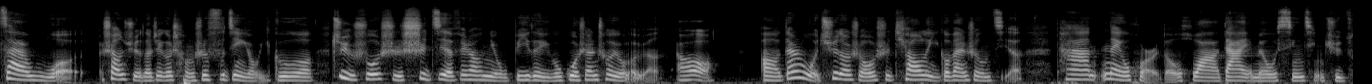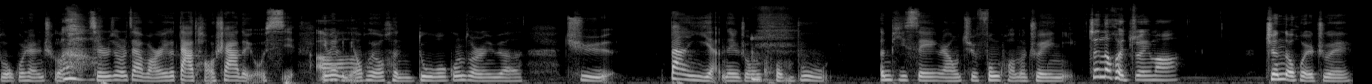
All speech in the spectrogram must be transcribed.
在我上学的这个城市附近有一个，据说是世界非常牛逼的一个过山车游乐园。哦，哦、但是我去的时候是挑了一个万圣节，他那会儿的话，大家也没有心情去坐过山车，其实就是在玩一个大逃杀的游戏，因为里面哦会有很多工作人员去扮演那种 恐怖 NPC，然后去疯狂的追你。真的会追吗？真的会追，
